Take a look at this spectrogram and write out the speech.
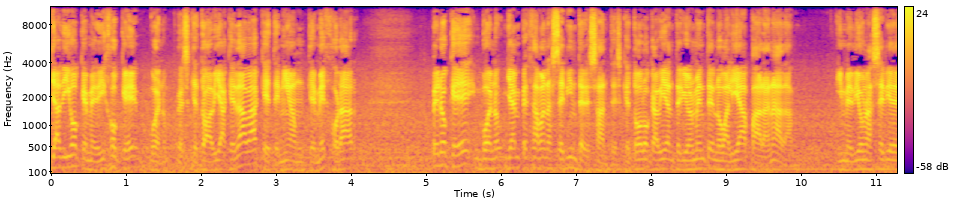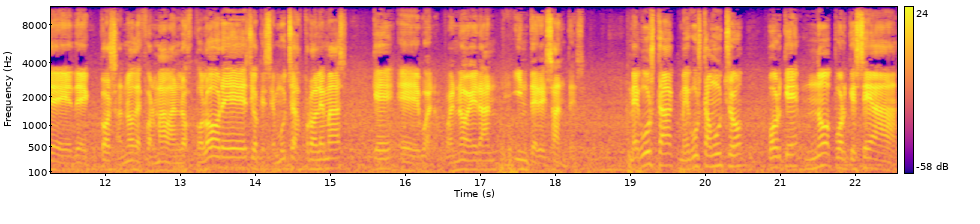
Ya digo que me dijo que, bueno, pues que todavía quedaba, que tenían que mejorar, pero que, bueno, ya empezaban a ser interesantes, que todo lo que había anteriormente no valía para nada y me dio una serie de, cosas, ¿no? Deformaban los colores, yo que sé, muchos problemas que, eh, bueno, pues no eran interesantes. Me gusta, me gusta mucho porque, no porque sea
